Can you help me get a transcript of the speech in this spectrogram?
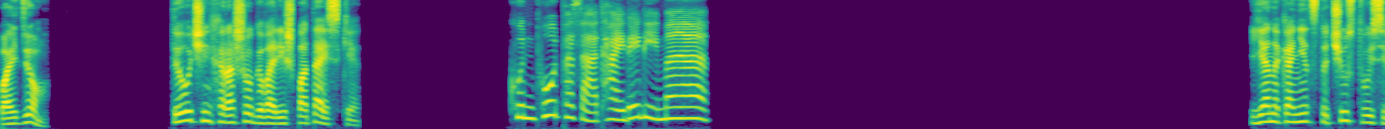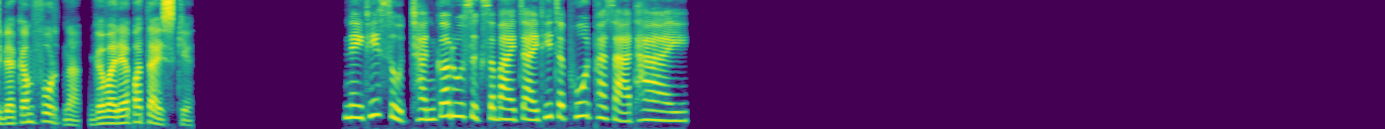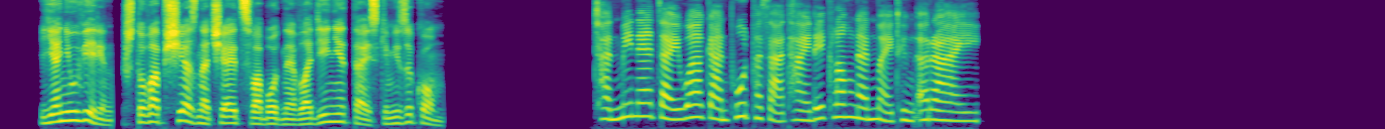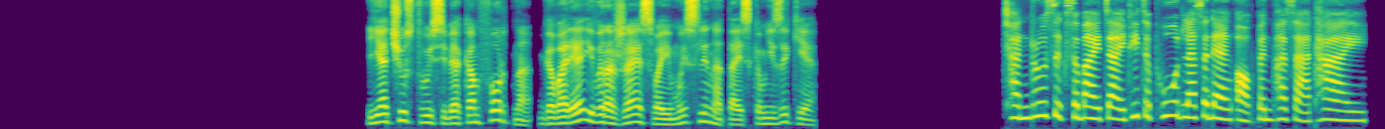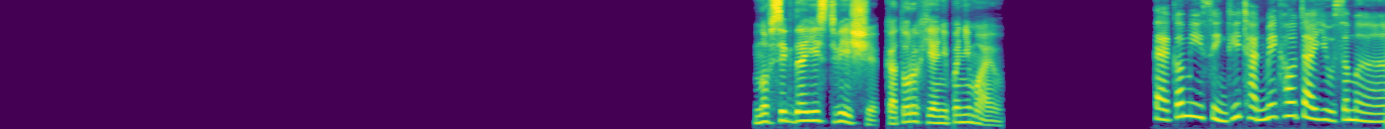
Пойдем. Ты очень хорошо говоришь по-тайски. คุณพูดภาษาไทยได้ดีมาก Я наконец-то чувствую себя комфортно, говоря по-тайски. ในที่สุดฉันก็รู้สึกสบายใจที่จะพูดภาษาไทย Я не уверен, что вообще означает свободное владение тайским языком. ฉันไม่แน่ใจว่าการพูดภาษาไทยได้คล่องนั้นหมายถึงอะไร Я чувствую себя комфортно, говоря и выражая свои мысли на тайском языке. ฉันรู้สึกสบายใจที่จะพูดและแสดงออกเป็นภาษาไทย Но всегда есть вещи, которых я не понимаю. แต่ก็มีสิ่งที่ฉันไม่เข้าใจอยู่เสมอ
